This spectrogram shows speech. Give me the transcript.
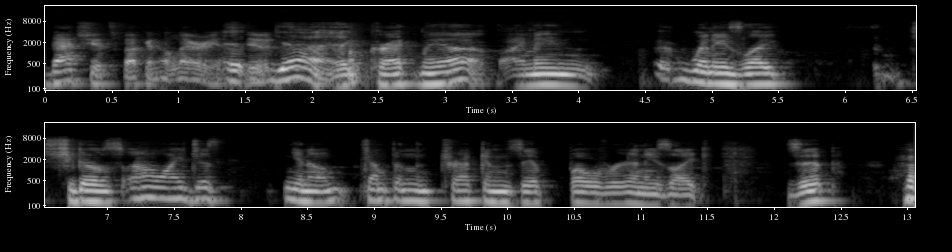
that shit's fucking hilarious, It- dude. yeah, it cracked me up. I mean, when he's like, she goes, "Oh, I just, you know, jump in the truck and zip over," and he's like, "Zip?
